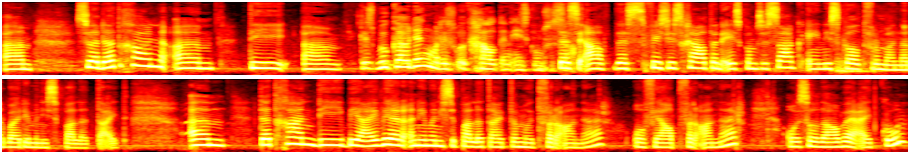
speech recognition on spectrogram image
Ehm um, so dit gaan ehm um, die ehm um, dis boekhouding, maar dis ook geld in Eskom se sak. Dis al dis fisies geld in Eskom se sak en die skuld verminder by die munisipaliteit. Ehm um, dit gaan die behavior in die munisipaliteite moet verander of help verander. Ons sal daarby uitkom.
